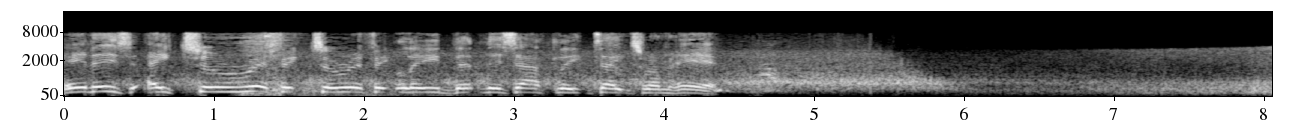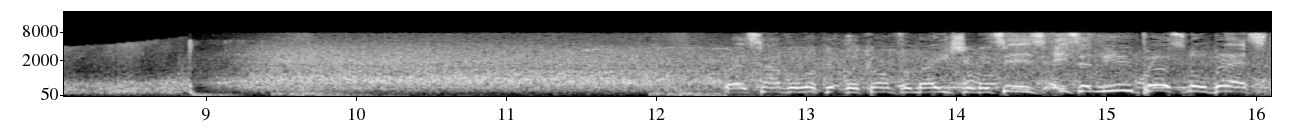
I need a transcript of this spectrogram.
It is a terrific, terrific lead that this athlete takes from here. Let's have a look at the confirmation. It is, it's a new personal best.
